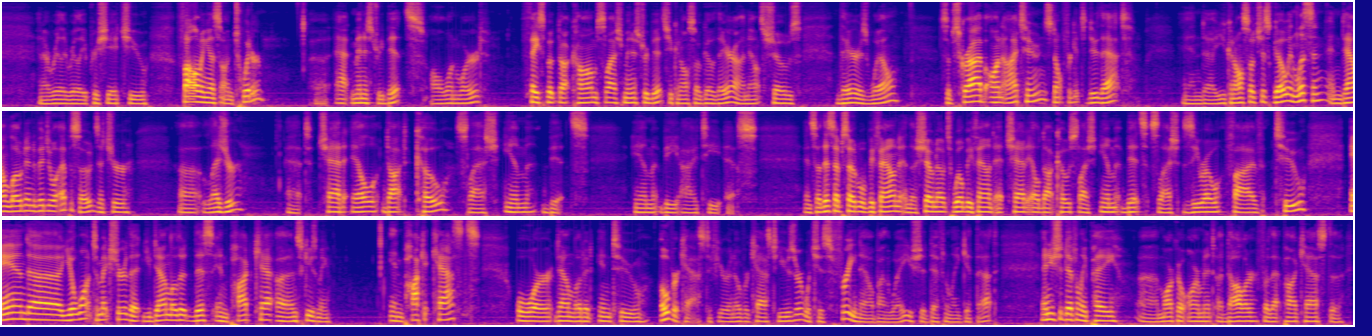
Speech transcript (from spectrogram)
And I really, really appreciate you following us on Twitter uh, at Ministry Bits, all one word. Facebook.com slash Ministry Bits. You can also go there. I announce shows there as well. Subscribe on iTunes. Don't forget to do that. And uh, you can also just go and listen and download individual episodes at your uh, leisure at chadl.co slash mbits. M B I T S. And so this episode will be found, and the show notes will be found at chadl.co slash mbits slash 052. And uh, you'll want to make sure that you downloaded this in podcast, uh, excuse me, in Pocket Casts or download it into Overcast. If you're an Overcast user, which is free now, by the way, you should definitely get that. And you should definitely pay uh, Marco Arment a dollar for that podcast. The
